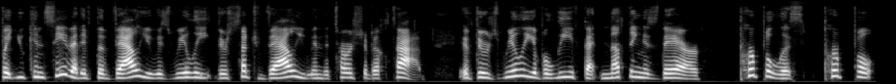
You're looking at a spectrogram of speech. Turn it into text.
but you can see that if the value is really there's such value in the Torah Shabbat, if there's really a belief that nothing is there, purposeless, purple,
